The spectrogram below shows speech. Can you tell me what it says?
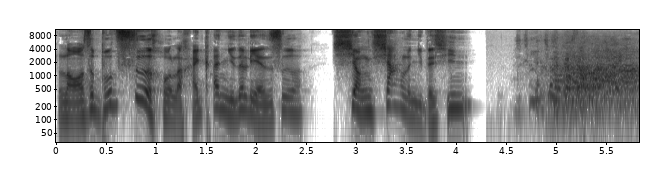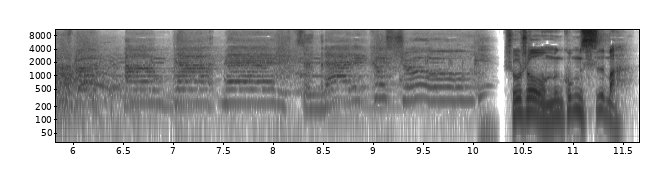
老子不伺候了，还看你的脸色？想瞎了你的心。说说我们公司吧，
